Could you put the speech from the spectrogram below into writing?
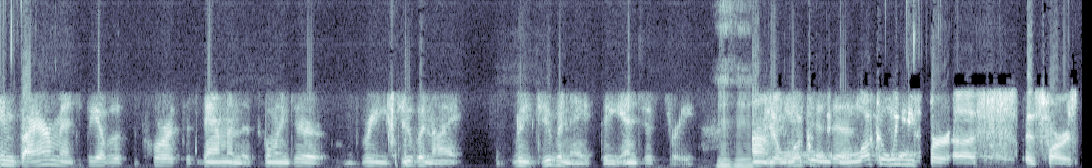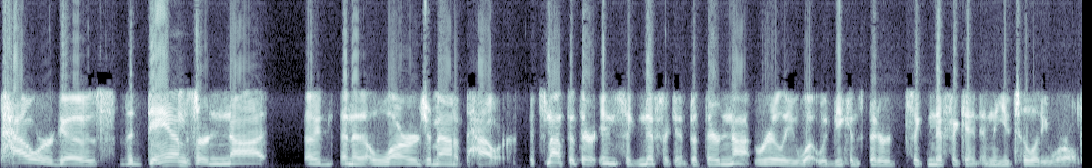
environment to be able to support the salmon that's going to rejuvenate rejuvenate the industry. Mm-hmm. Um, Yeah, luckily, the- luckily for us, as far as power goes, the dams are not a, a large amount of power. It's not that they're insignificant, but they're not really what would be considered significant in the utility world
